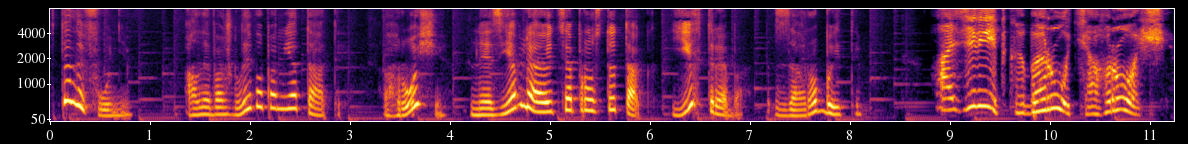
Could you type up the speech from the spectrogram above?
в телефоні. Але важливо пам'ятати, гроші не з'являються просто так, їх треба заробити. А звідки беруться гроші?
